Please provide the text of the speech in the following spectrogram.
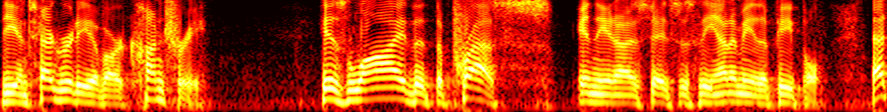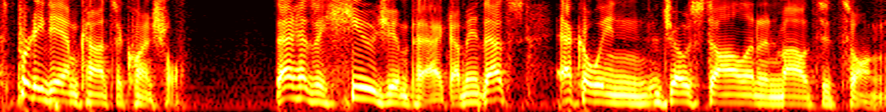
the integrity of our country. His lie that the press in the United States is the enemy of the people. That's pretty damn consequential. That has a huge impact. I mean, that's echoing Joe Stalin and Mao Zedong.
